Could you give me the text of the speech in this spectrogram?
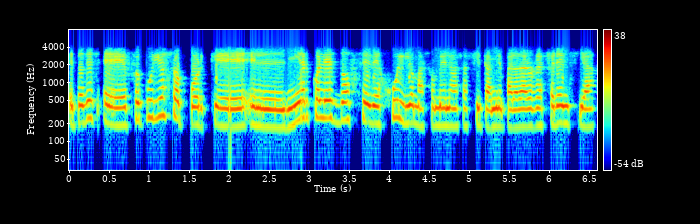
Entonces eh, fue curioso porque el miércoles 12 de julio, más o menos así también para daros referencia,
